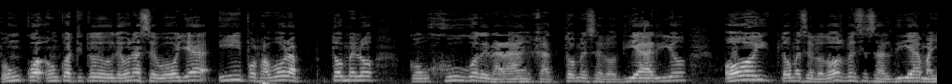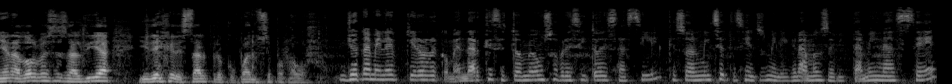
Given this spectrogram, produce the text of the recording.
un cuartito de, una cebolla y por favor tómelo con jugo de naranja, tómeselo diario, hoy tómeselo dos veces al día, mañana dos veces al día y deje de estar preocupándose, por favor. Yo también le quiero recomendar que se tome un sobrecito de Sacil, que son 1700 miligramos de vitamina C,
